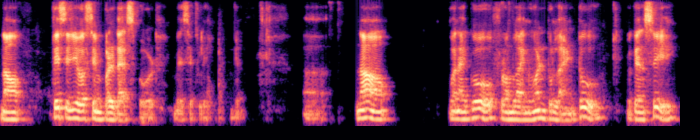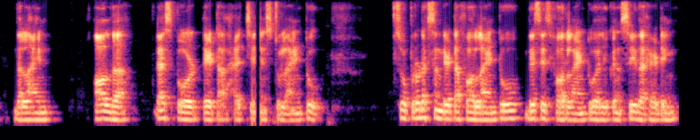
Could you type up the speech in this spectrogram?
Now this is your simple dashboard basically. Okay. Uh, now when i go from line 1 to line 2 you can see the line all the dashboard data has changed to line 2 so production data for line 2 this is for line 2 as you can see the heading.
